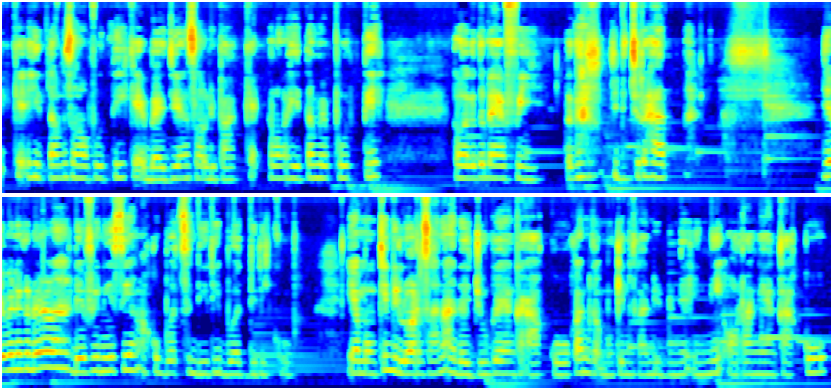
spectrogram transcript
kayak hitam sama putih kayak baju yang selalu dipakai kalau nggak hitam ya putih kalau gitu navy itu kan jadi curhat Jawaban yang kedua adalah definisi yang aku buat sendiri buat diriku. Ya mungkin di luar sana ada juga yang kayak aku kan gak mungkin kan di dunia ini orang yang kaku,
